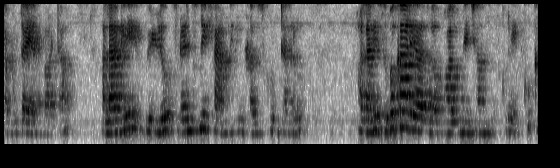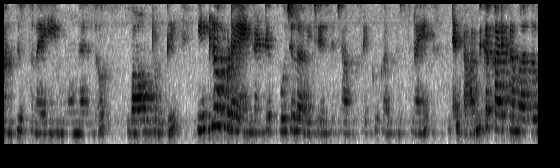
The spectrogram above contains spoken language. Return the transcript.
తగ్గుతాయి అన్నమాట అలాగే వీళ్ళు ఫ్రెండ్స్ని ఫ్యామిలీని కలుసుకుంటారు. అలాగే శుభకార్యాల్లో పాల్గొనే ఛాన్సెస్ కూడా ఎక్కువ కనిపిస్తున్నాయి ఈ మూడు నెలల్లో. బాగుంటుంది. ఇంట్లో కూడా ఏంటంటే పూజలు అవి చేసే ఛాన్సెస్ ఎక్కువ కనిపిస్తున్నాయి. అంటే ధార్మిక కార్యక్రమాల్లో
